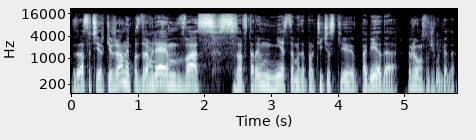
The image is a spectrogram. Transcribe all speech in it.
Здравствуйте, Иркижан, и поздравляем вас со вторым местом. Это практически победа. В любом случае победа.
